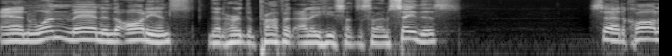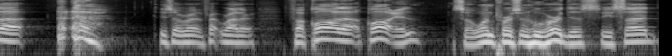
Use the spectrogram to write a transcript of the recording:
And one man in the audience that heard the Prophet ﷺ say this said, قال, so rather, فقال قائل, so one person who heard this, he said,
